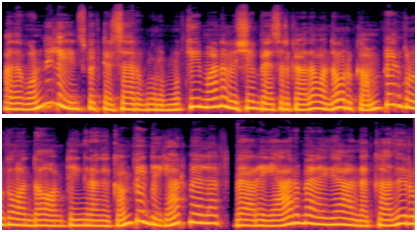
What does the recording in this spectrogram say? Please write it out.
அது ஒண்ணு இல்ல இன்ஸ்பெக்டர் சார். ஒரு முக்கியமான விஷயம் பேசுறதுக்காக தான் வந்து ஒரு கம்ப்ளைண்ட் கொடுக்க வந்தோம் அப்படிங்கிறாங்க. கம்ப்ளைண்ட் யார் மேல? வேற யார் மேலயோ அந்த கதிர்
